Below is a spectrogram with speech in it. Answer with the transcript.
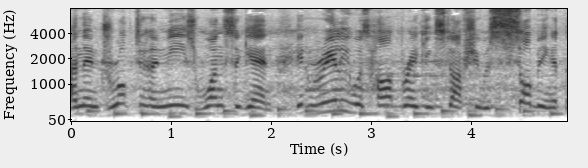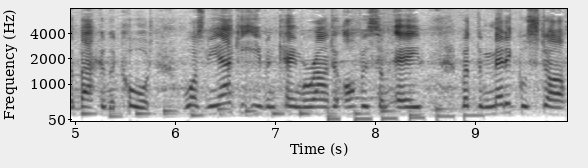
and then dropped to her knees once again. It really was heartbreaking stuff. She was sobbing at the back of the court. Wozniacki even came around to offer some aid, but the medical staff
